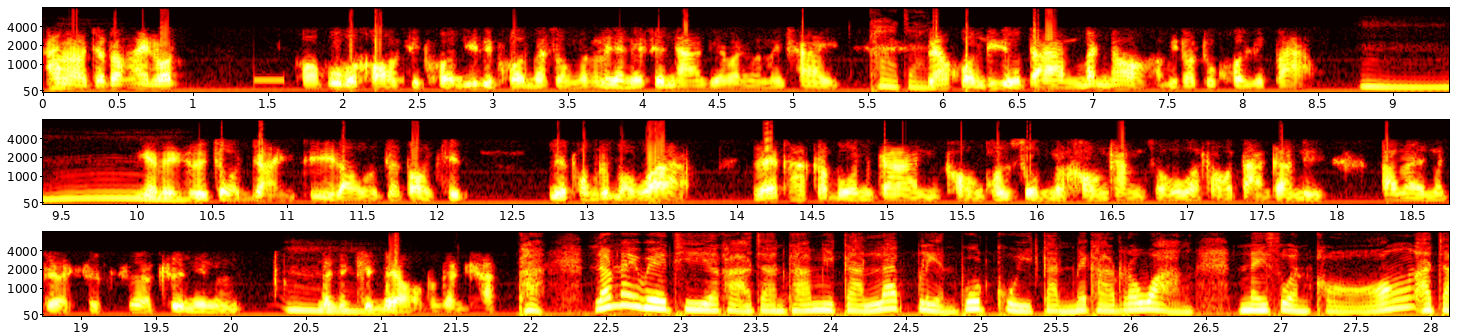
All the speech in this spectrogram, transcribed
ถ้าเราจะต้องให้รถของผู้ปกครองสิบคนยี่สิบคนมาส่งนักเรียนในเส้นทางเดียวกันมันไม่ใช่ค่ะอาจารย์แล้วคนที่อยู่ตามบ้านนอกเขามีรถทุกคนหรือเปล่าอืมเนี่ยนี่คือโจทย์ใหญ่ที่เราจะต้องคิด เนี่ยผมก็บอกว่า และถ้ากระบวนการของขนส่งกับของทางสวทต่างกันนี่อะไรมันจะเกิดขึ้นนี่มันอื มันจะคิดไม่ออกเหมือนกันครับแล้วในเวทีอะค่ะ อาจารย์คะมีการแลกเปลี่ยนพูดคุยกันไหมคะ ระหว่างในส่วนของอาจ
